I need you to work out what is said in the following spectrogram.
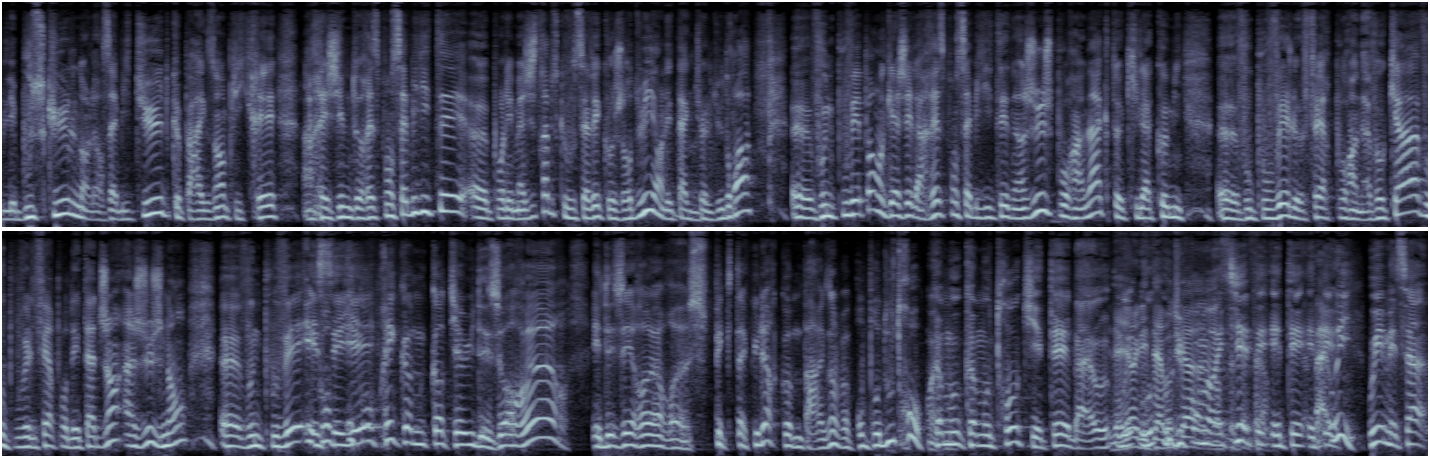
les bousculent dans leurs habitudes, que par exemple ils créent un régime de responsabilité euh, pour les magistrats, parce que vous savez qu'aujourd'hui, en l'état actuel du droit, euh, vous ne pouvez pas engager la responsabilité d'un juge pour un acte qu'il a commis. Euh, vous pouvez le faire pour un avocat, vous pouvez le faire pour des tas de gens. Un juge, non. Euh, vous ne pouvez essayer. Y compris comme quand il y a eu des horreurs et des erreurs spectaculaires, comme par exemple à propos d'Outreau. Ouais. Comme, comme Outreau qui était, bah, où, D'ailleurs, il où- était où avocat Dupont-Moretti était, affaire. était, était- Bah oui. oui, mais ça,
